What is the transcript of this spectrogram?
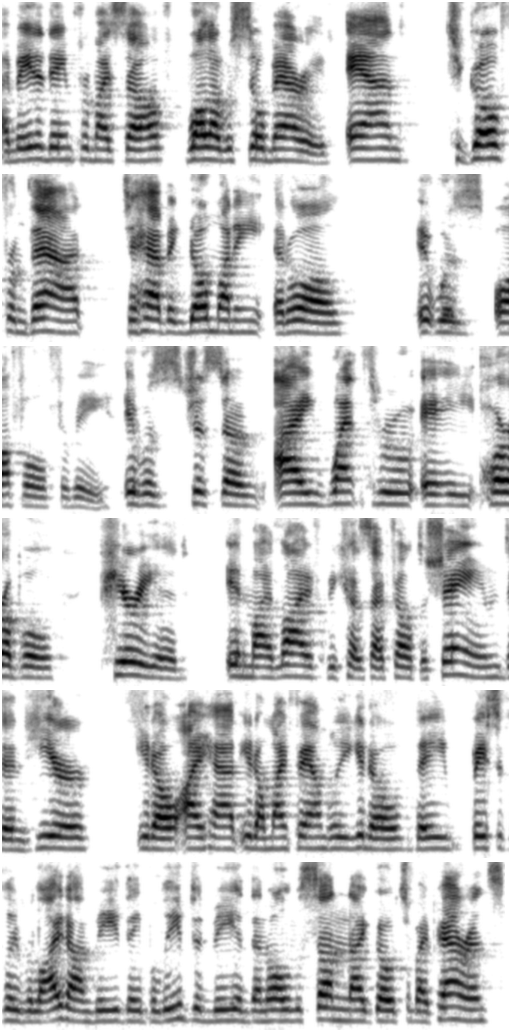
I made a name for myself while I was still married. And to go from that to having no money at all it was awful for me. It was just a, I went through a horrible period in my life because I felt ashamed. And here, you know, I had, you know, my family, you know, they basically relied on me, they believed in me. And then all of a sudden, I go to my parents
